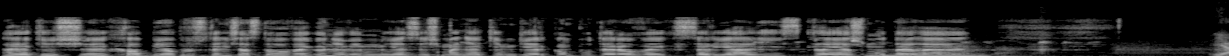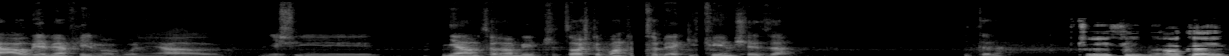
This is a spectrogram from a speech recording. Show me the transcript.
A jakieś e, hobby oprócz tenisa stołowego? Nie wiem, jesteś maniakiem gier komputerowych, seriali, sklejasz modele? Ja uwielbiam filmy ogólnie. Ja jeśli nie mam co robić czy coś, to włączam sobie jakiś film, siedzę tyle. Czyli filmy, okej.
